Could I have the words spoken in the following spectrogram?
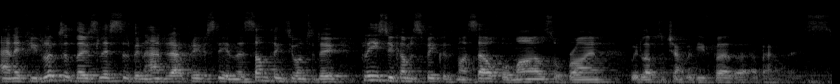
And if you've looked at those lists that have been handed out previously and there's some things you want to do, please do come and speak with myself or Miles or Brian. We'd love to chat with you further about this.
